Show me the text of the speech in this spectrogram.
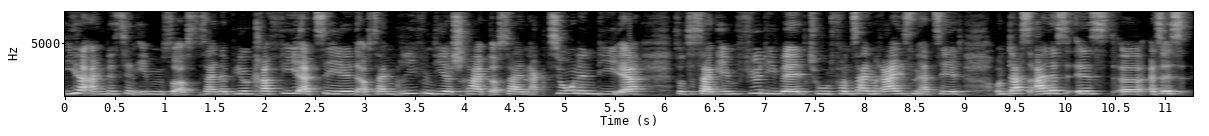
ihr ein bisschen eben so aus seiner Biografie erzählt, aus seinen Briefen, die er schreibt, aus seinen Aktionen, die er sozusagen eben für die Welt tut, von seinen Reisen erzählt. Und das alles ist, äh, also es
